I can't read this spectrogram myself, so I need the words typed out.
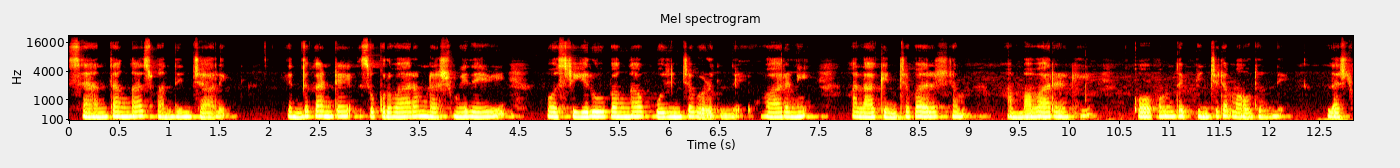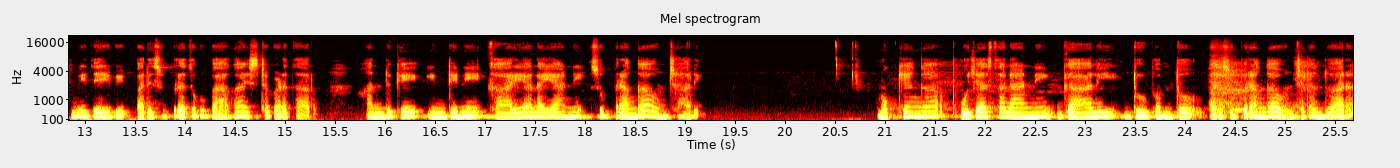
శాంతంగా స్పందించాలి. ఎందుకంటే శుక్రవారం లక్ష్మీదేవి ఓ స్త్రీ రూపంగా పూజించబడుతుంది. వారిని అలా కించపరచడం అమ్మవారికి కోపం తెప్పించడం అవుతుంది. లక్ష్మీదేవి పరిశుభ్రతకు బాగా ఇష్టపడతారు. అందుకే ఇంటిని కార్యాలయాన్ని శుభ్రంగా ఉంచాలి. ముఖ్యంగా పూజా స్థలాన్ని గాలి ధూపంతో పరిశుభ్రంగా ఉంచడం ద్వారా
